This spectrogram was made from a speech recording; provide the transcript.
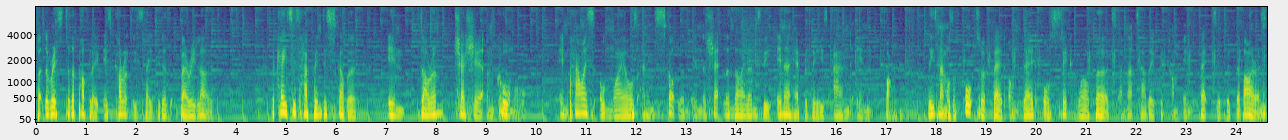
but the risk to the public is currently stated as very low. The cases have been discovered in Durham, Cheshire, and Cornwall, in Powys in Wales, and in Scotland in the Shetland Islands, the Inner Hebrides, and in Fife. These mammals are thought to have fed on dead or sick wild birds, and that's how they've become infected with the virus.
